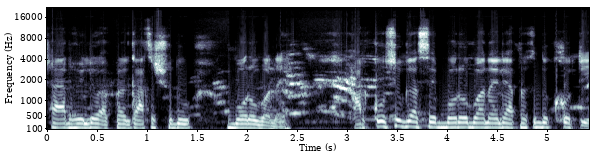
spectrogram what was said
সার হইলেও আপনার গাছে শুধু বড় বানায়। আর কচু গাছে বড় বানাইলে আপনার কিন্তু ক্ষতি,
